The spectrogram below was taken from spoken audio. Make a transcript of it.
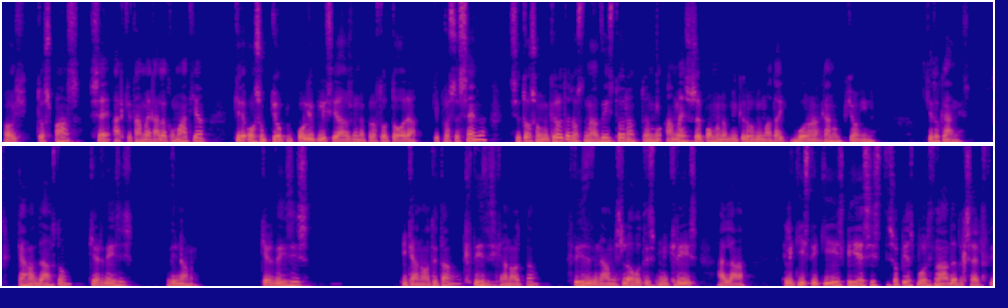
Όχι. Το σπάς σε αρκετά μεγάλα κομμάτια και όσο πιο πολύ πλησιάζουν προς το τώρα και προς εσένα, σε τόσο μικρότερο ώστε να δεις τώρα το αμέσως επόμενο μικρό βηματάκι που μπορώ να κάνω ποιο είναι. Και το κάνεις. Κάνοντάς το, κερδίζεις δύναμη. Κερδίζεις ικανότητα, χτίζεις ικανότητα, χτίζεις δυνάμεις λόγω της μικρής αλλά ελκυστικής πίεσης της οποίας μπορείς να αντεπεξέλθει.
